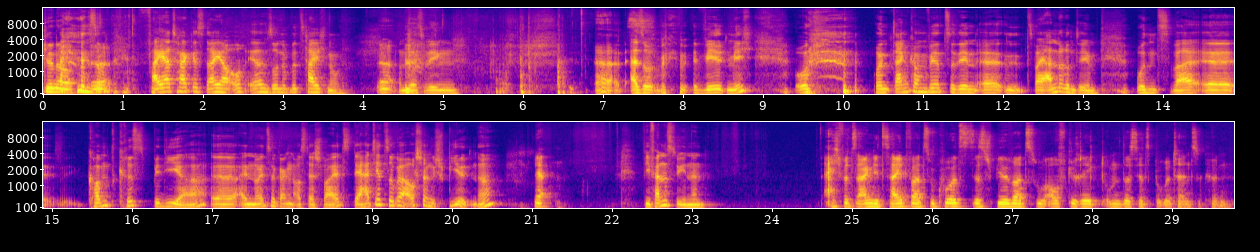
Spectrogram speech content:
Genau. Also, ja. Feiertag ist da ja auch eher so eine Bezeichnung. Ja. Und deswegen äh, also wählt mich. Und, und dann kommen wir zu den äh, zwei anderen Themen. Und zwar äh, kommt Chris Bedia, äh, ein Neuzugang aus der Schweiz. Der hat jetzt sogar auch schon gespielt, ne? Ja. Wie fandest du ihn denn? Ich würde sagen, die Zeit war zu kurz, das Spiel war zu aufgeregt, um das jetzt beurteilen zu können.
